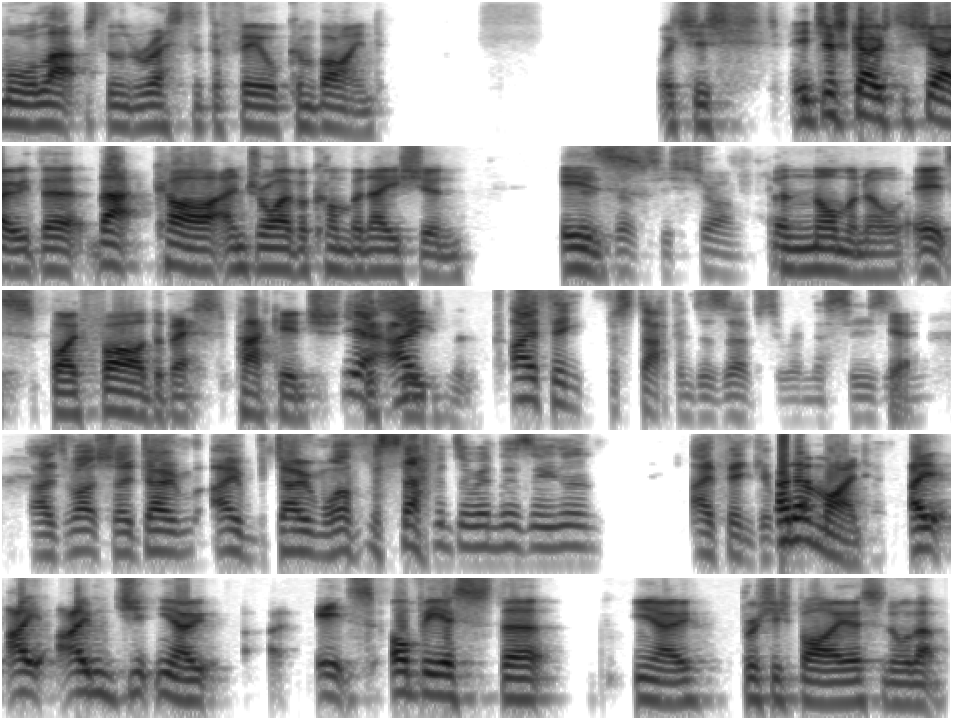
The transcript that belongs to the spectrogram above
more laps than the rest of the field combined, which is it just goes to show that that car and driver combination is strong. phenomenal. It's by far the best package Yeah, this I- season. I think Verstappen deserves to win this season. Yeah. As much as I don't, I don't want Verstappen to win this season. I think it I don't mind. I, I, I'm, you know, it's obvious that you know British bias and all that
